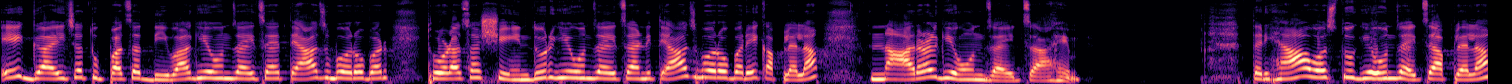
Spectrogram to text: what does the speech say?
एक गाईच्या तुपाचा दिवा घेऊन जायचा आहे त्याचबरोबर थोडासा शेंदूर घेऊन जायचा आणि त्याचबरोबर एक आपल्याला नारळ घेऊन जायचं आहे. तर ह्या वस्तू घेऊन जायचं आपल्याला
